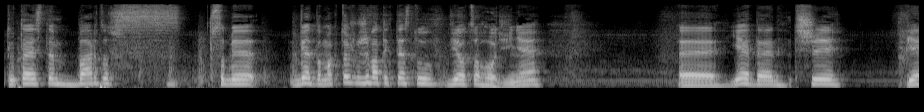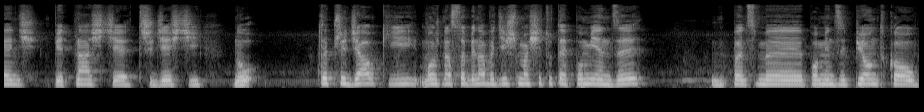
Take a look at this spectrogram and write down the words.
tutaj jestem bardzo w, w sobie. Wiadomo, ktoś używa tych testów, wie o co chodzi, nie? E, 1, 3, 5, 15, 30. No, te przedziałki można sobie nawet gdzieś ma się tutaj pomiędzy powiedzmy pomiędzy piątką,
